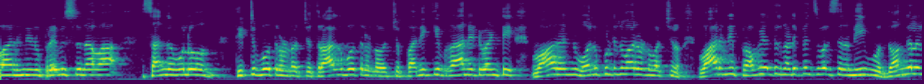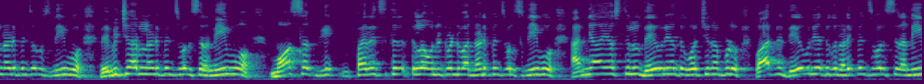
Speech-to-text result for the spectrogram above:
వారిని నువ్వు ప్రేమిస్తున్నావా? సంఘములో తిట్టుబోతులు ఉండవచ్చు త్రాగుబోతులు ఉండవచ్చు పనికి రానిటువంటి వారిని అనుకుంటున్న వారు ఉండవచ్చును. వారిని ప్రభు ఎద్దుకు నడిపించవలసిన నీవు దొంగలను నడిపించవలసిన నీవు వ్యభిచారులు నడిపించవలసిన నీవు మోస పరిస్థితిలో ఉన్నటువంటి వారిని నడిపించవలసిన నీవు అన్యాయస్తులు దేవుని ఎద్దుకు వచ్చినప్పుడు వారిని దేవుని ఎద్దుకు నడిపించవలసిన నీవు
